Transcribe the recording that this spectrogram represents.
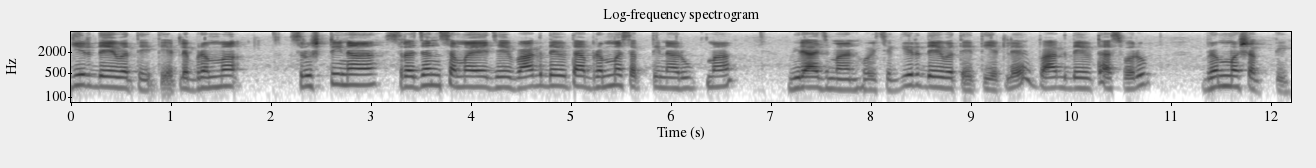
ગીર દેવતેથી એટલે બ્રહ્મ સૃષ્ટિના સૃજન સમયે જે વાગદેવતા બ્રહ્મશક્તિના રૂપમાં વિરાજમાન હોય છે. ગીર દેવતેથી એટલે વાગદેવતા સ્વરૂપ બ્રહ્મશક્તિ.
